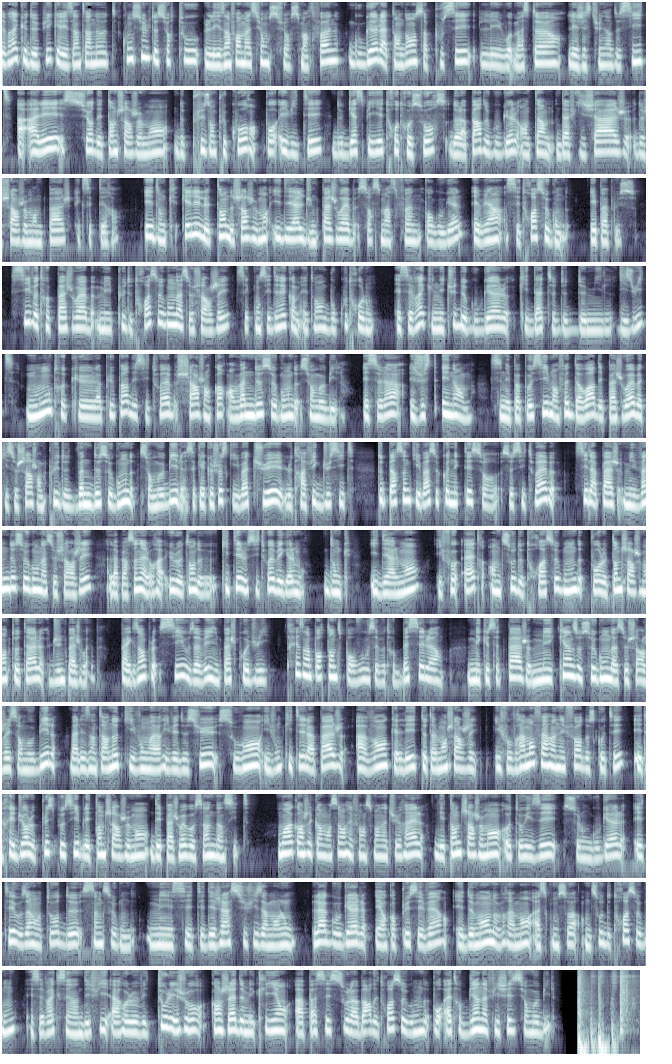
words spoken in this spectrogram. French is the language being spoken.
C'est vrai que depuis que les internautes consultent surtout les informations sur smartphone, Google a tendance à pousser les webmasters, les gestionnaires de sites à aller sur des temps de chargement de plus en plus courts pour éviter de gaspiller trop de ressources de la part de Google en termes d'affichage, de chargement de page, etc. Et donc, quel est le temps de chargement idéal d'une page web sur smartphone pour Google? Eh bien, c'est 3 secondes et pas plus. Si votre page web met plus de 3 secondes à se charger, c'est considéré comme étant beaucoup trop long. Et c'est vrai qu'une étude de Google qui date de 2018 montre que la plupart des sites web chargent encore en 22 secondes sur mobile. Et cela est juste énorme. Ce n'est pas possible en fait d'avoir des pages web qui se chargent en plus de 22 secondes sur mobile. C'est quelque chose qui va tuer le trafic du site. Toute personne qui va se connecter sur ce site web si la page met 22 secondes à se charger, la personne aura eu le temps de quitter le site web également. Donc, idéalement, il faut être en dessous de 3 secondes pour le temps de chargement total d'une page web. Par exemple, si vous avez une page produit très importante pour vous, c'est votre best-seller, mais que cette page met 15 secondes à se charger sur mobile, bah les internautes qui vont arriver dessus, souvent, ils vont quitter la page avant qu'elle ait totalement chargé. Il faut vraiment faire un effort de ce côté et de réduire le plus possible les temps de chargement des pages web au sein d'un site. Moi, quand j'ai commencé en référencement naturel, les temps de chargement autorisés selon Google étaient aux alentours de 5 secondes. Mais c'était déjà suffisamment long. Là, Google est encore plus sévère et demande vraiment à ce qu'on soit en dessous de 3 secondes. Et c'est vrai que c'est un défi à relever tous les jours quand j'aide mes clients à passer sous la barre des 3 secondes pour être bien affichés sur mobile.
